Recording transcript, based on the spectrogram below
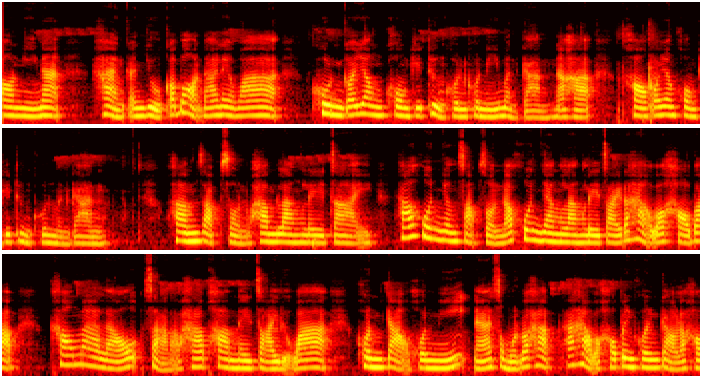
ตอนนี้น่ะห่างกันอยู่ก็บอกได้เลยว่า คุณก็ยังคงคิดถึงคนคนนี้เหมือนกันนะคะ เขาก็ยังคงคิดถึงคุณเหมือนกัน ความสับสนความลังเลใจ ถ้าคุณยังสับสนถ้าคุณยังลังเลใจถ้าหากว่าเขาแบบเข้ามาแล้วสารภาพความในใจหรือว่าคนเก่าคนนี้นะสมมุติว่าหากถ้าหากว่าเขาเป็นคนเก่าแล้วเขา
